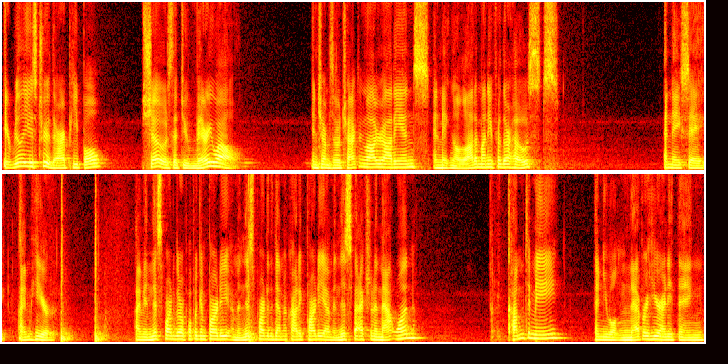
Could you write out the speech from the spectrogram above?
it really is true. There are people, shows that do very well in terms of attracting a lot of audience and making a lot of money for their hosts. And they say, I'm here. I'm in this part of the Republican Party. I'm in this part of the Democratic Party. I'm in this faction and that one. Come to me, and you will never hear anything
